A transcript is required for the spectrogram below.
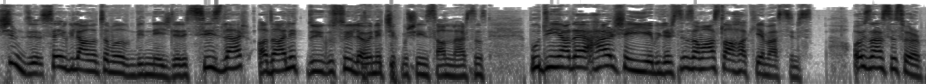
şimdi sevgili anlatamadım dinleyicileri. Sizler adalet duygusuyla öne çıkmış insanlarsınız. Bu dünyada her şeyi yiyebilirsiniz ama asla hak yemezsiniz. O yüzden size soruyorum.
